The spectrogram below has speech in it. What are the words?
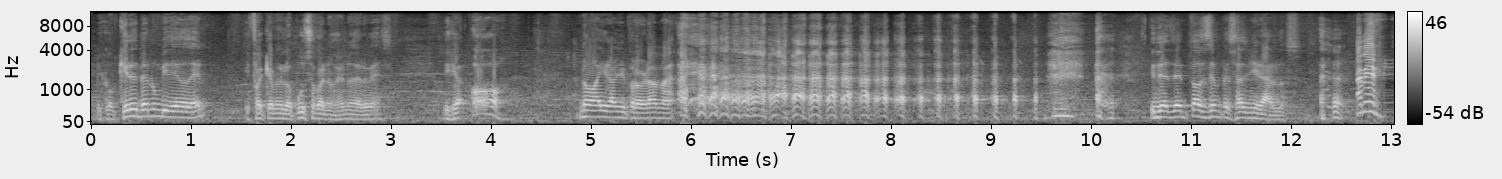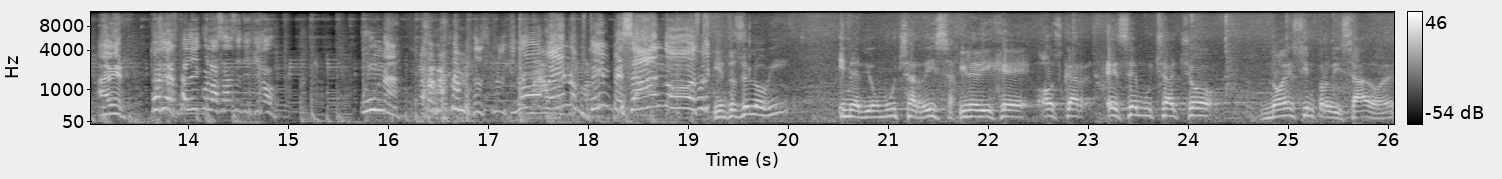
Me dijo, ¿quieres ver un video de él? Y fue que me lo puso con Eugenio Derbez. Dije, oh, no va a ir a mi programa. y desde entonces empecé a admirarlos. A ver, a ver, ¿cuántas películas has dirigido? Una. No, bueno, pues estoy empezando. Y entonces lo vi y me dio mucha risa. Y le dije, Oscar, ese muchacho no es improvisado, ¿eh?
